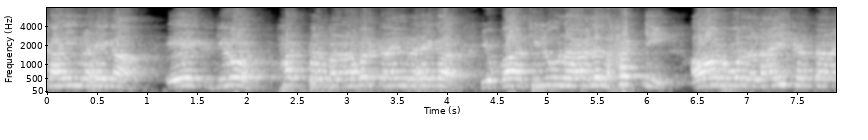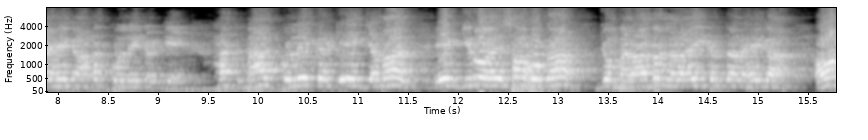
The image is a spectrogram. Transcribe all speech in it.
قائم رہے گا۔ ایک گروہ حق پر برابر قائم رہے گا۔ یقاتلون علی الحق اور وہ لڑائی کرتا رہے گا حق کو لے کر کے۔ حق بات کو لے کر کے ایک جماعت، ایک گروہ ایسا ہوگا جو برابر لڑائی کرتا رہے گا۔ اور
